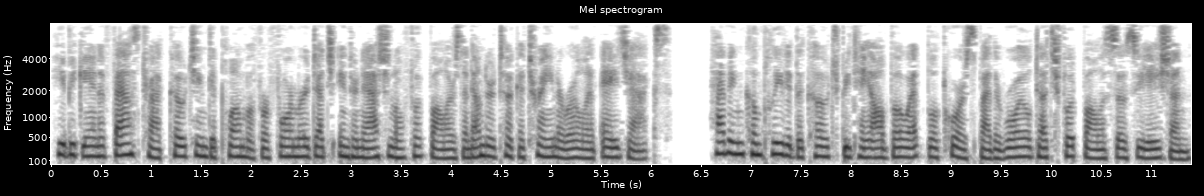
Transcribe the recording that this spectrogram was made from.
he began a fast-track coaching diploma for former Dutch international footballers and undertook a trainer role at Ajax. Having completed the Coach Betaalde Voetbal course by the Royal Dutch Football Association,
